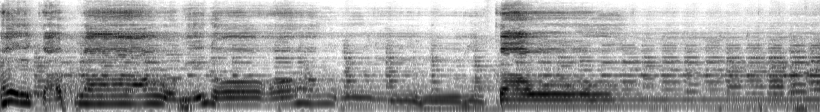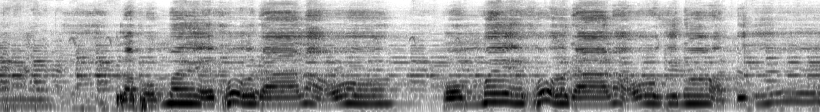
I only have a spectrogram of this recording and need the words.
ให้กับลาวพี่น้องเก่าแล้วผมไม่โคดาเล่า ผมไม่โคดาเล่ากินอดเด้อ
